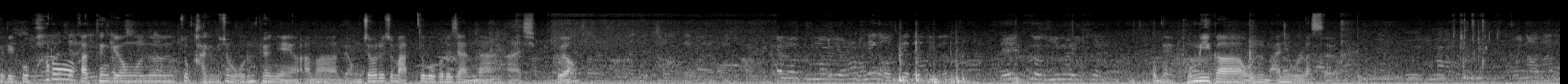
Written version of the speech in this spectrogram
그리고 활어 같은 경우는 좀 가격이 좀 오른 편이에요. 아마 명절을 좀 앞두고 그러지 않나 싶고요. 3만 6천 원대 도미가 어떻게 돼 지금? 네, 도미가 오늘 많이 올랐어요. 2만 원?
